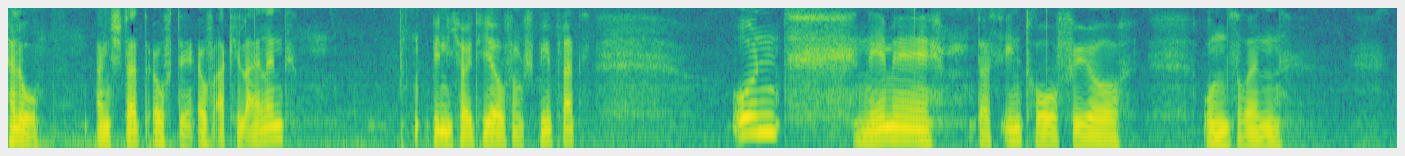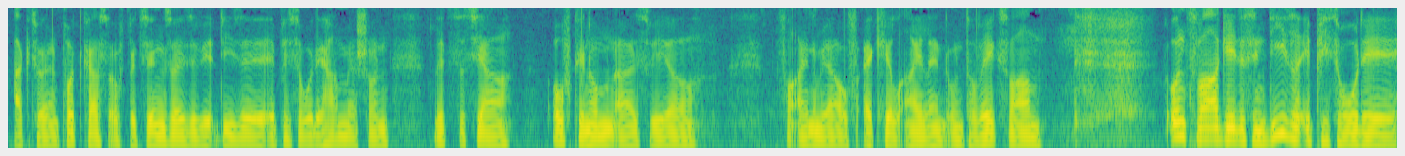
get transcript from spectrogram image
Hallo, anstatt auf, de, auf Akil Island bin ich heute hier auf dem Spielplatz und nehme das Intro für unseren aktuellen Podcast auf, beziehungsweise wir, diese Episode haben wir schon letztes Jahr aufgenommen, als wir vor einem Jahr auf Ackhill Island unterwegs waren. Und zwar geht es in dieser Episode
